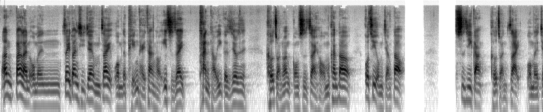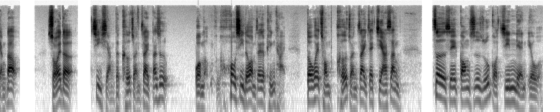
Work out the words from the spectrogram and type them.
嗯，当然，我们这段时间我们在我们的平台上哈一直在探讨一个就是可转换公司债哈。我们看到过去我们讲到世纪钢可转债，我们讲到所谓的巨祥的可转债，但是我们后续的话，我们这个平台都会从可转债再加上这些公司，如果今年有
